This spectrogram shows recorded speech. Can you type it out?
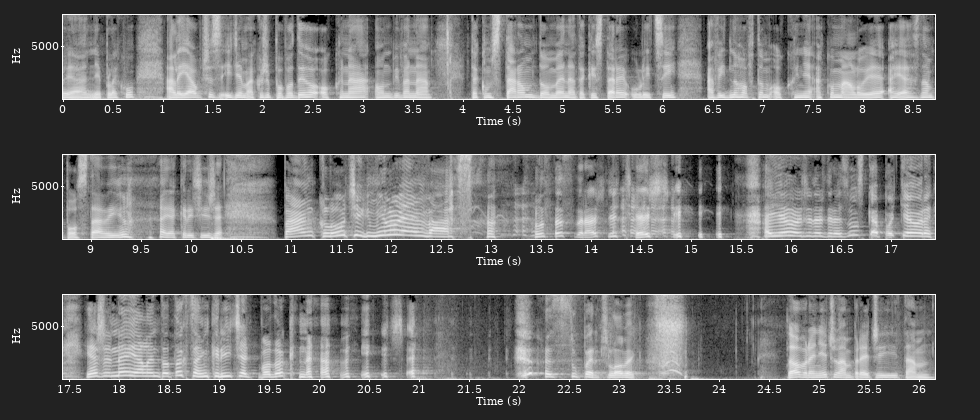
čo ja, neplechu, ale ja občas idem akože popod jeho okna, on býva na takom starom dome, na takej starej ulici a vidno ho v tom okne, ako maluje a ja sa tam postavím a ja kričím, že pán Kľúčik, milujem vás. on sa strašne teší. A jeho žena, že Zuzka, poďte hore. Ja, že ne, ja len toto chcem kričať pod oknami. Super človek. Dobre, niečo vám prečítam.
